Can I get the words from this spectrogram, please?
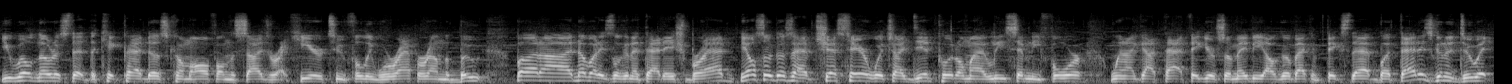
You will notice that the kick pad does come off on the sides right here to fully wrap around the boot, but uh, nobody's looking at that ish, Brad. He also doesn't have chest hair, which I did put on my Elite 74 when I got that figure, so maybe I'll go back and fix that, but that is going to do it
